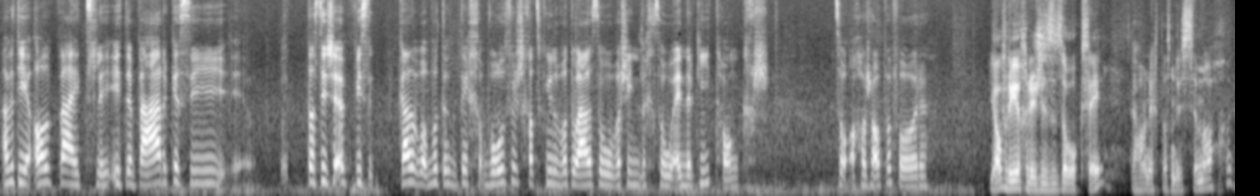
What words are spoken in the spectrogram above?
Aber die Alpweizchen in den Bergen sein, das ist etwas, gell, wo, wo du dich wohlfühlst. Ich habe das Gefühl, wo du auch so wahrscheinlich so Energie tankst. So kannst runterfahren. Ja, früher war es so. Gewesen. Da musste ich das müssen machen,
